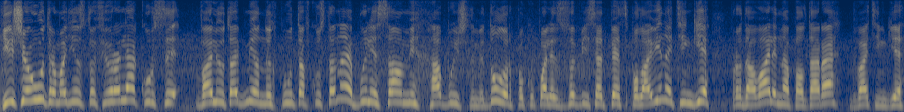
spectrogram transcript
Еще утром 11 февраля курсы валют обменных пунктов Кустаная были самыми обычными. Доллар покупали за 155,5 тенге, продавали на полтора-два тенге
